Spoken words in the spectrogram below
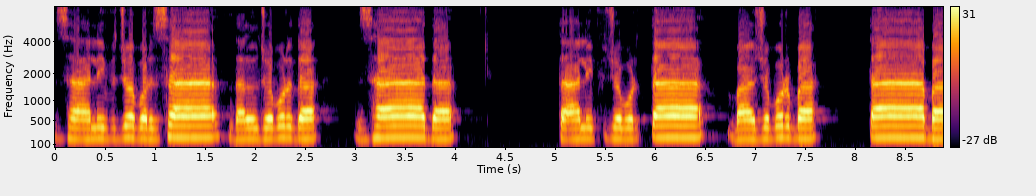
ঝা আলিফ জবর ঝা দাল জবর দা ঝা দা তা আলিফ জবর তা বা জবর বা তা বা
